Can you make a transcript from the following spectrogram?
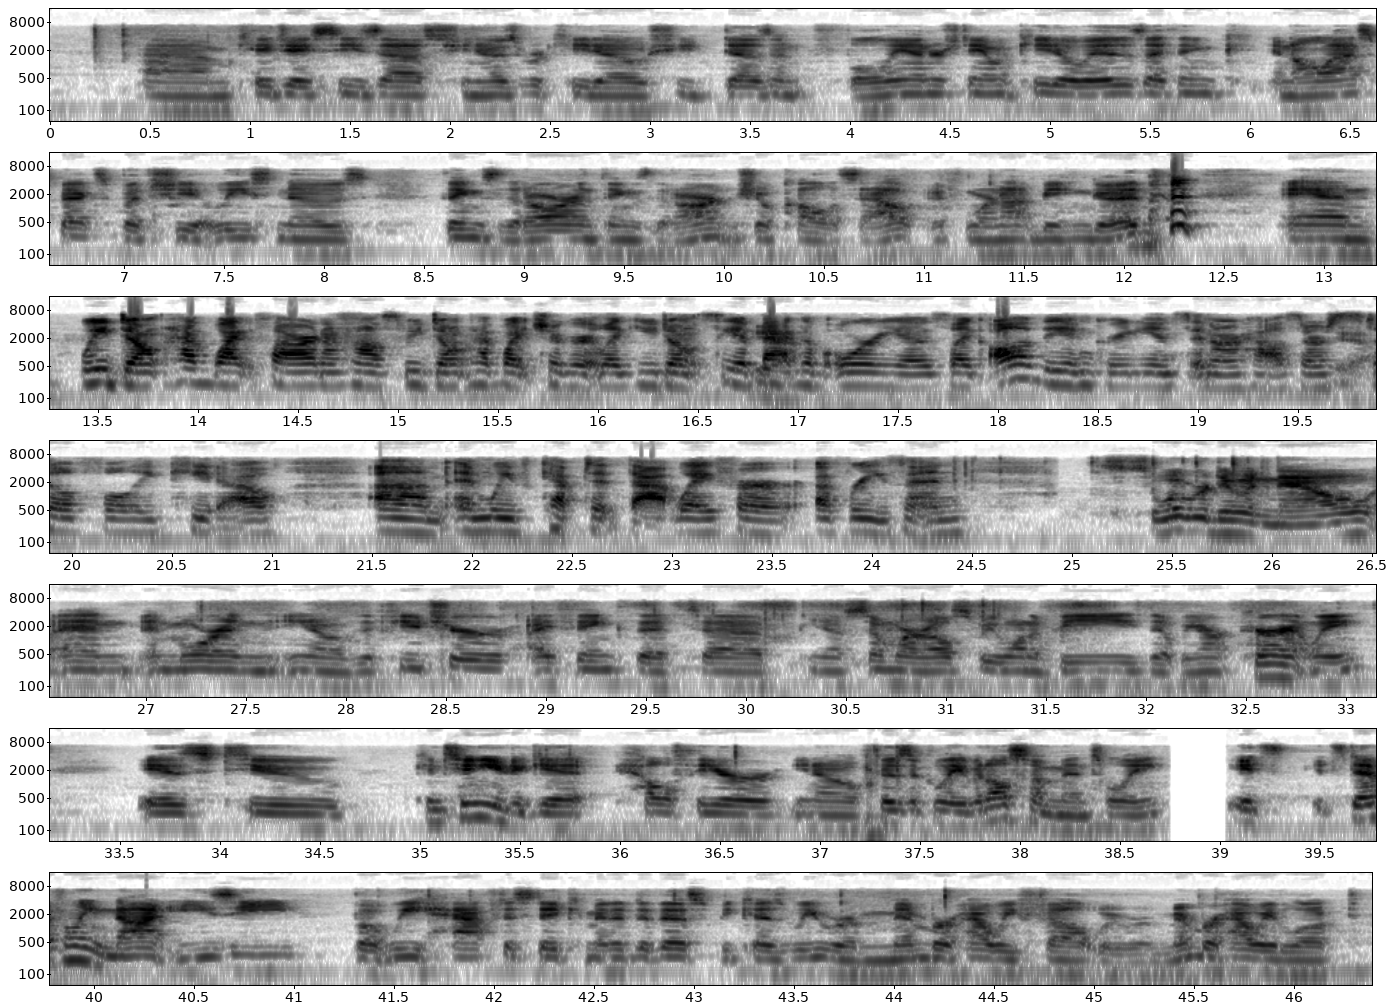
Um, KJ sees us. She knows we're keto. She doesn't fully understand what keto is, I think, in all aspects, but she at least knows things that are and things that aren't, and she'll call us out if we're not being good. and We don't have white flour in our house. We don't have white sugar. Like you don't see a bag Yeah. of Oreos. Like all of the ingredients in our house are Yeah. still fully keto. Um, and we've kept it that way for a reason. So what we're doing now, and and more in you know the future, I think that uh, you know somewhere else we want to be that we aren't currently, is to continue to get healthier, you know, physically but also mentally. It's it's definitely not easy, but we have to stay committed to this because we remember how we felt, we remember how we looked,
